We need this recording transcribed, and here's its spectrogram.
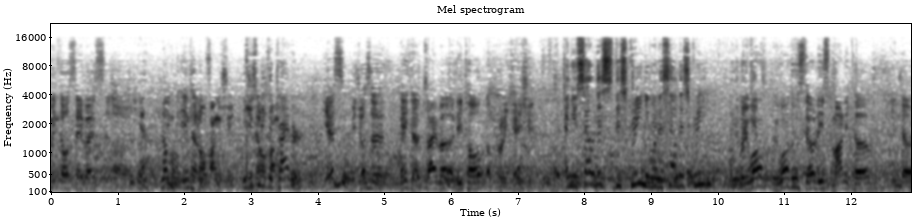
Windows 7's uh, Yeah, normal. internal function. You just internal make the function. driver. Yes, we just uh, make a driver a little application. And you sell this this screen? You want to sell this screen? We want we want to sell this monitor in the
